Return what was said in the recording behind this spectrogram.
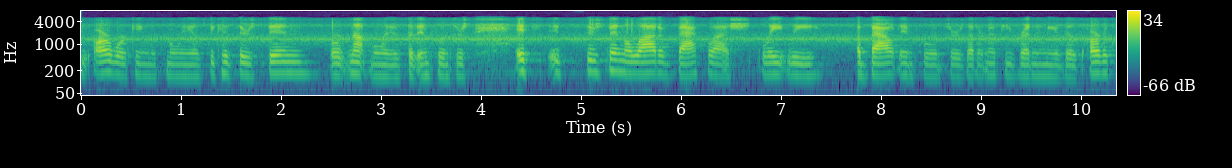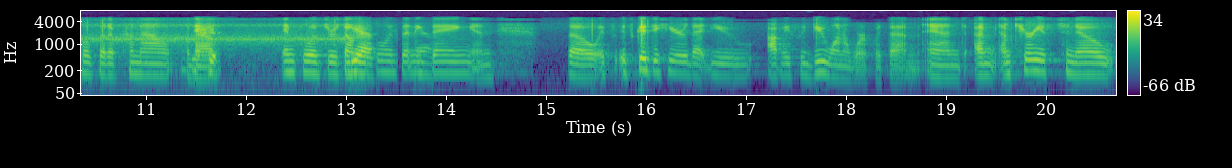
you are working with millennials because there's been, or not millennials, but influencers. It's, it's, there's been a lot of backlash lately about influencers. I don't know if you've read any of those articles that have come out about influencers don't yes. influence anything, and so it's it's good to hear that you obviously do want to work with them. And I'm I'm curious to know,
